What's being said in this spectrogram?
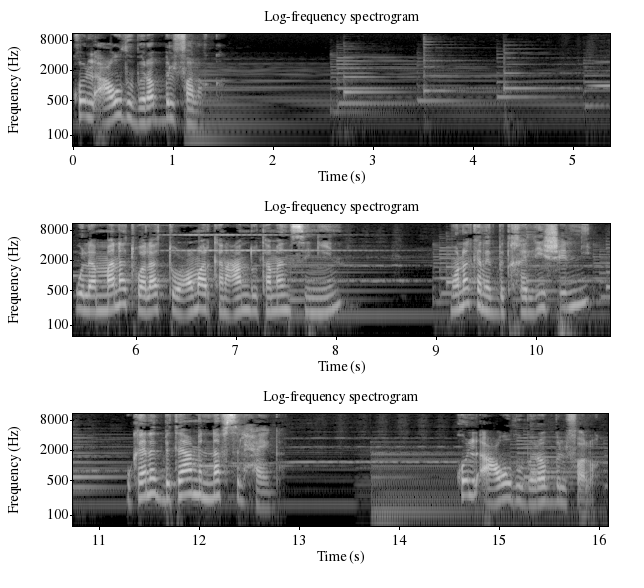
قل أعوذ برب الفلق. ولما أنا اتولدت وعمر كان عنده 8 سنين منى كانت بتخليه يشيلني وكانت بتعمل نفس الحاجة. قل أعوذ برب الفلق.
